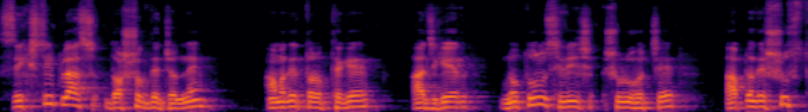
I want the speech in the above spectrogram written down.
সিক্সটি প্লাস দর্শকদের জন্যে আমাদের তরফ থেকে আজকের নতুন সিরিজ শুরু হচ্ছে আপনাদের সুস্থ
